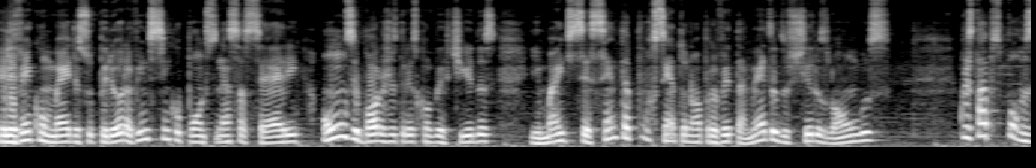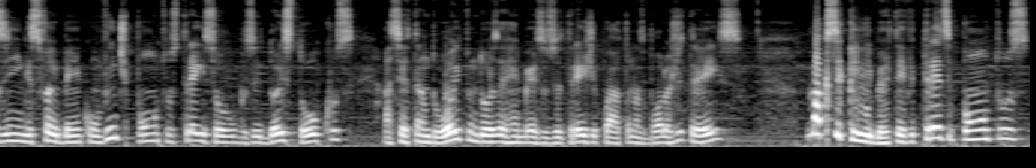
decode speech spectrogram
Ele vem com média superior a 25 pontos nessa série, 11 bolas de 3 convertidas e mais de 60% no aproveitamento dos tiros longos. Kristaps Porzingis foi bem com 20 pontos, 3 roubos e 2 tocos, acertando 8 em 12 arremessos e 3 de 4 nas bolas de 3. Maxi Kleber teve 13 pontos,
